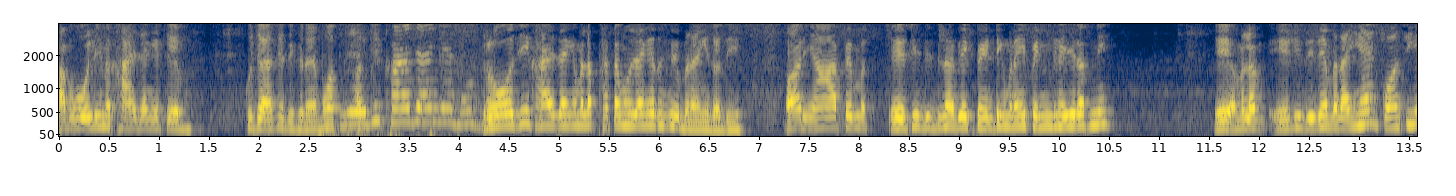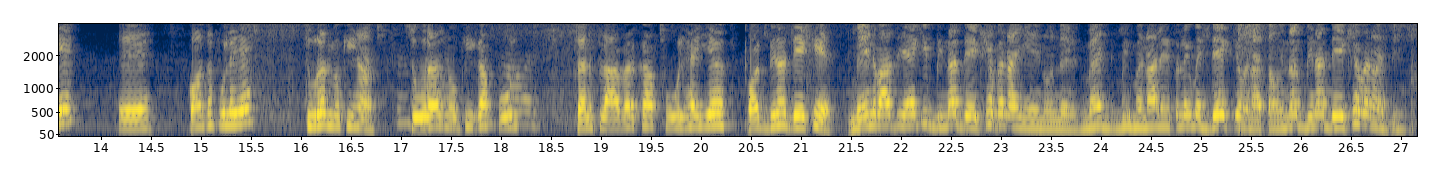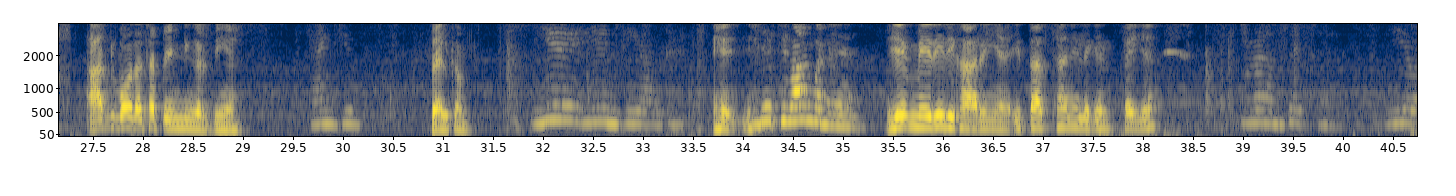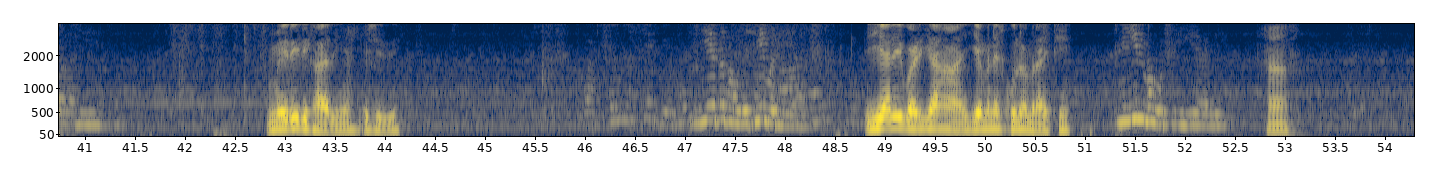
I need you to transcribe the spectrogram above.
अब होली में खाए जाएँगे सेब कुछ ऐसे दिख रहे हैं बहुत रोज ही खाए जाएँगे रोज ही खाए जाएँगे मतलब खत्म हो जाएँगे तो फिर बनाएँगे दादी। और यहाँ पे एसी दीदी ने अभी एक पेंटिंग बनाई पेंटिंग दिखाई जरा अपनी। ये मतलब एसी दीदी ने बनाई है कौन सी है ए, कौन सा फूल है ये? सूरजमुखी हाँ सूरजमुखी का फूल। सनफ्लावर का फूल है ये और बिना देखे मेन बात यह है कि बिना देखे बनाई है इन्होंने। मैं भी बना लेता हूँ लेकिन मैं देख के बनाता हूँ। इन्होंने बिना देखे बना दी। आप भी बहुत अच्छा पेंटिंग करती हैं। थैंक यू वेलकम ये ये इनकी आउट है ये शिवांग बने हैं। ये मेरी दिखा रही हैं। इतना अच्छा नहीं लेकिन सही है। अच्छा है। ये वाला भी है। मेरी दिखा रही हैं इसी दी। ये तो बहुत ही बढ़िया है। ये वाली बढ़िया हाँ ये मैंने स्कूल में बनाई थी। क्लीन बहुत है ये वाली। हाँ।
